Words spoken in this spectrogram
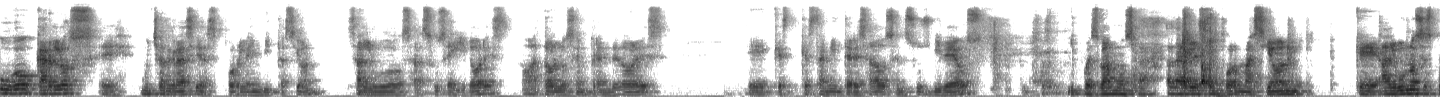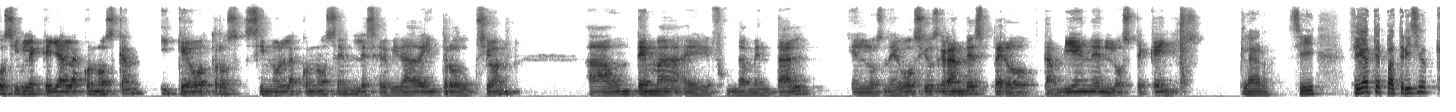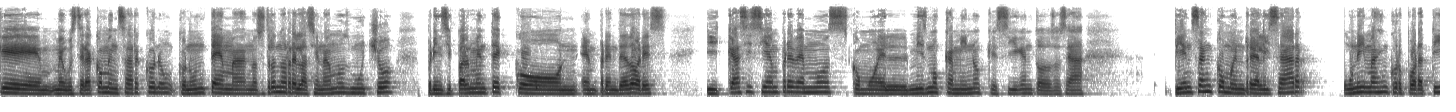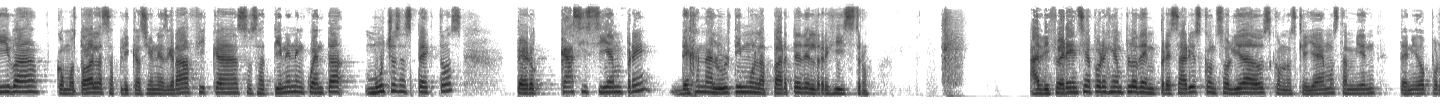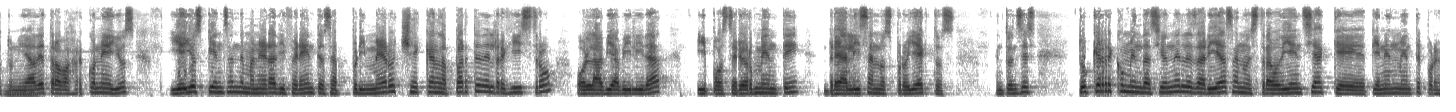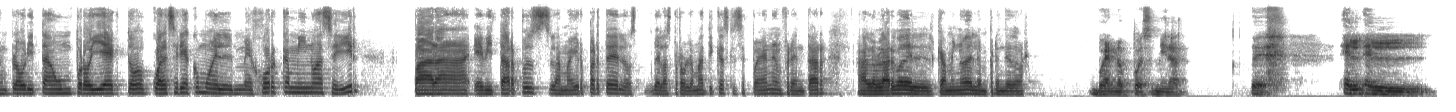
Hugo, Carlos, eh, muchas gracias por la invitación. Saludos a sus seguidores, a todos los emprendedores eh, que, están interesados en sus videos. Y pues vamos a, darles información que algunos es posible que ya la conozcan y que otros, si no la conocen, les servirá de introducción a un tema eh, fundamental en los negocios grandes, pero también en los pequeños. Claro, sí. Fíjate, Patricio, que me gustaría comenzar con un, tema. Nosotros nos relacionamos mucho principalmente con emprendedores y casi siempre vemos como el mismo camino que siguen todos. O sea, piensan como en realizar una imagen corporativa, como todas las aplicaciones gráficas, o sea, tienen en cuenta muchos aspectos, pero casi siempre dejan al último la parte del registro. A diferencia, por ejemplo, de empresarios consolidados con los que ya hemos también tenido oportunidad de trabajar con ellos, y ellos piensan de manera diferente. O sea, primero checan la parte del registro o la viabilidad y posteriormente realizan los proyectos. Entonces, ¿tú qué recomendaciones les darías a nuestra audiencia que tiene en mente, por ejemplo, ahorita un proyecto? ¿Cuál sería como el mejor camino a seguir para evitar pues la mayor parte de, los, de las problemáticas que se pueden enfrentar a lo largo del camino del emprendedor? Bueno, pues mira, eh,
